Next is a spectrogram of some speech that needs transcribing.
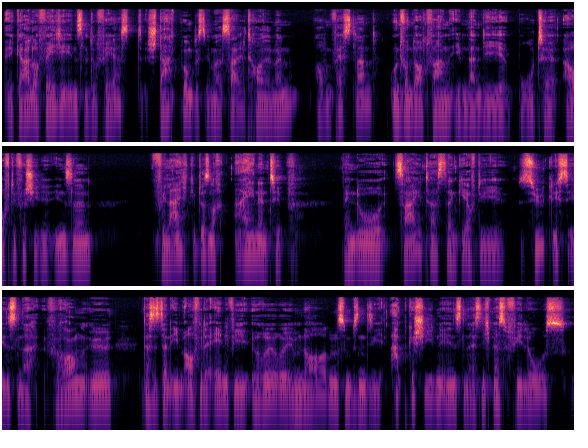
Egal auf welche Insel du fährst, Startpunkt ist immer Saltholmen auf dem Festland und von dort fahren eben dann die Boote auf die verschiedenen Inseln. Vielleicht gibt es noch einen Tipp. Wenn du Zeit hast, dann geh auf die südlichste Insel nach Vrongö. Das ist dann eben auch wieder ähnlich wie Röhre im Norden, so ein bisschen die abgeschiedene Insel, da ist nicht mehr so viel los.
